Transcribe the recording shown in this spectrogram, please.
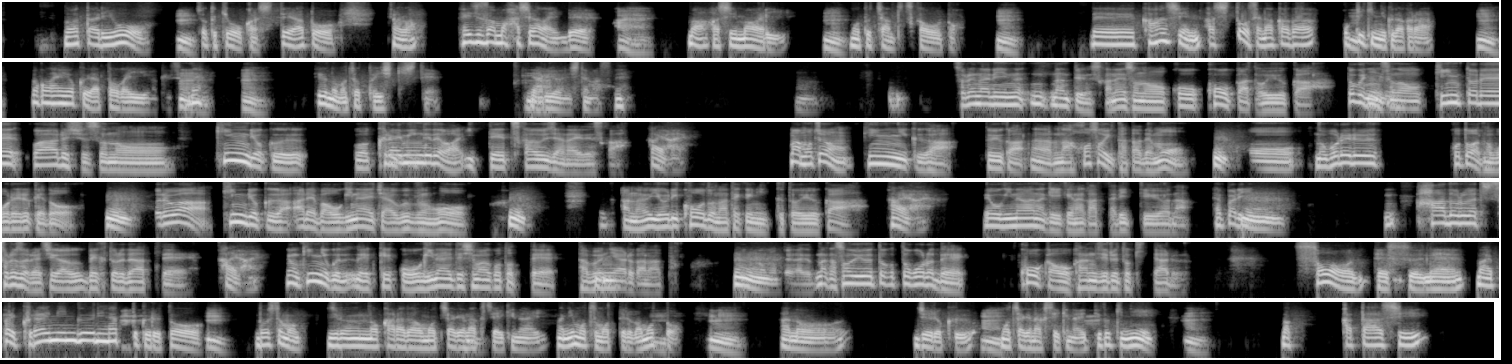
のあたりをうん。ちょっと強化して、あと、あの、平日はあんま走らないんで、はいはい。まあ足回りうん。もっとちゃんと使おうと。うん。で、下半身、足と背中が大きい筋肉だから、うん。まあこの辺よくやった方がいいわけですよね。っうん。ていうのもちょっと意識してやるようにしてますね。うん、それなりに、なんていうんですかね、その、効果というか、特にその筋トレはある種、その、筋力をクライミングでは一定使うじゃないですか。はいはい。まあもちろん筋肉が、というか、なんだろうな、細い方でも、うんお登れることは登れるけど、うん。それは筋力があれば補えちゃう部分を、うんあの、より高度なテクニックというか、はいはい。で補わなきゃいけなかったりっていうような、やっぱり、うん。ハードルがそれぞれ違うベクトルであって、はいはい。でも筋力で結構補えてしまうことって多分にあるかなとうん。思ってんだけど、なんかそういうとところで効果を感じるときってある？そうですね。まあやっぱりクライミングになってくると、うん。どうしても自分の体を持ち上げなくちゃいけない。まあ、荷物持ってればもっと、うん。あの、重力うん持ち上げなくちゃいけないっていう時に、うん。片足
